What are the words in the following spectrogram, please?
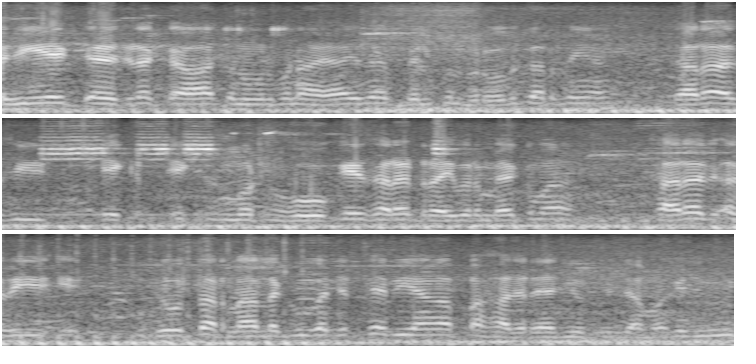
ਅਸੀਂ ਇਹ ਕ- ਜਿਹੜਾ ਕਾ ਕਾਨੂੰਨ ਬਣਾਇਆ, ਇਹਦਾ ਬਿਲਕੁਲ ਵਿਰੋਧ ਕਰਦੇ ਹਾਂ। ਸਾਰਾ ਅਸੀਂ ਇੱਕ ਇੱਕ ਮੁੱਠ ਹੋ ਕੇ ਸਾਰਾ ਡਰਾਈਵਰ ਮਹਿਕਮਾ, ਸਾਰਾ ਅਸੀਂ ਜੋ ਧਰਨਾ ਲੱਗੂਗਾ, ਜਿੱਥੇ ਵੀ ਆ ਆਪਾਂ ਹਾਜ਼ਰ ਹਾਂ ਜੀ ਉੱਥੇ ਜਾਵਾਂਗੇ ਜ਼ਰੂਰ।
